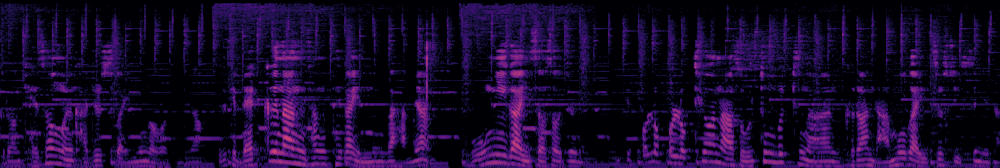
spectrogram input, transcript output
그런 개성을 가질 수가 있는 거거든요. 이렇게 매끈한 상태가 있는가 하면 옹이가 있어서 좀 이렇게 볼록볼록 튀어나와서 울퉁불퉁한 그러한 나무가 있을 수 있습니다.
